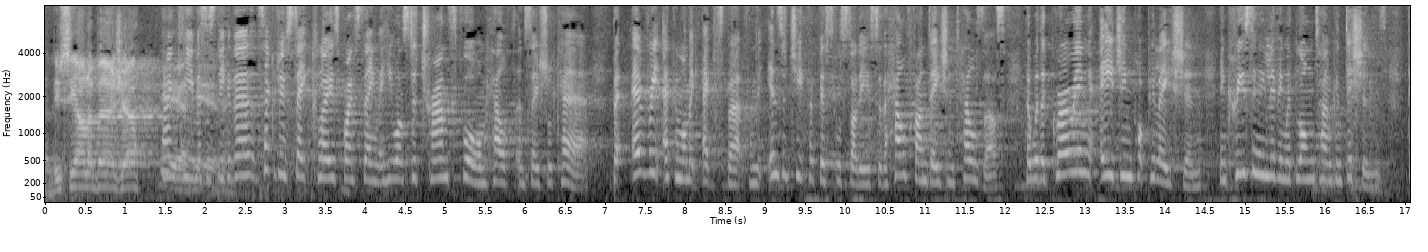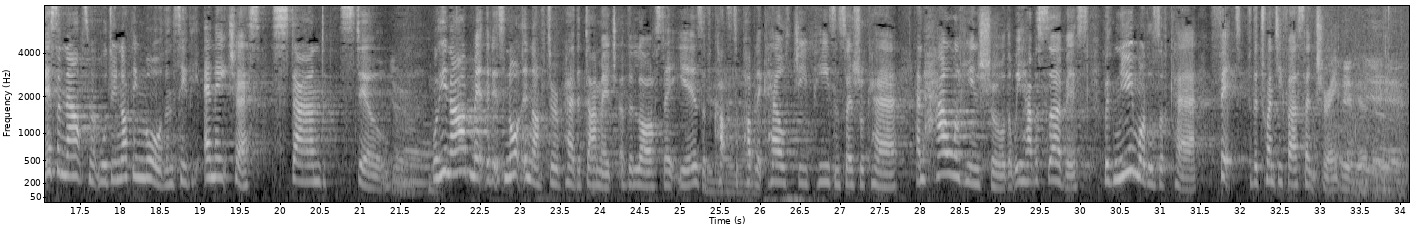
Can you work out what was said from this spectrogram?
Uh, Luciana Berger. Thank you, Mr Speaker. The Secretary of State closed by saying that he wants to transform health and social care. But every economic expert from the Institute for Fiscal Studies to the Health Foundation tells us that with a growing, ageing population, increasingly living with long-term conditions, this announcement will do nothing more than see the NHS stand still. Yeah. Will he now admit that it's not enough to repair the damage of the last eight years of cuts to public health, GPs and social care? And how will he ensure that we have a service with new models of care fit for the 21st century? Yeah, yeah, yeah.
